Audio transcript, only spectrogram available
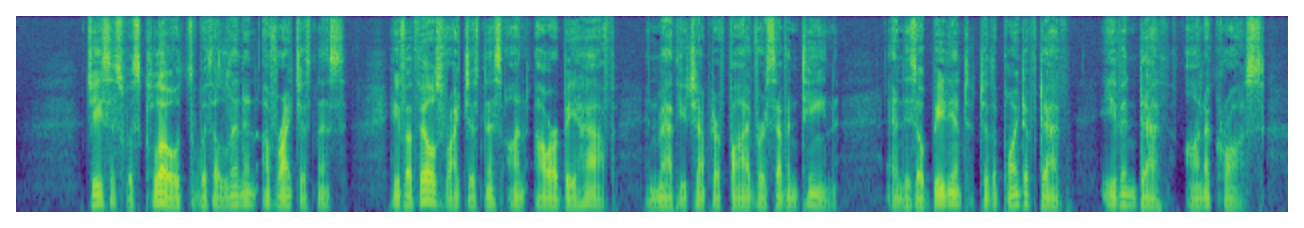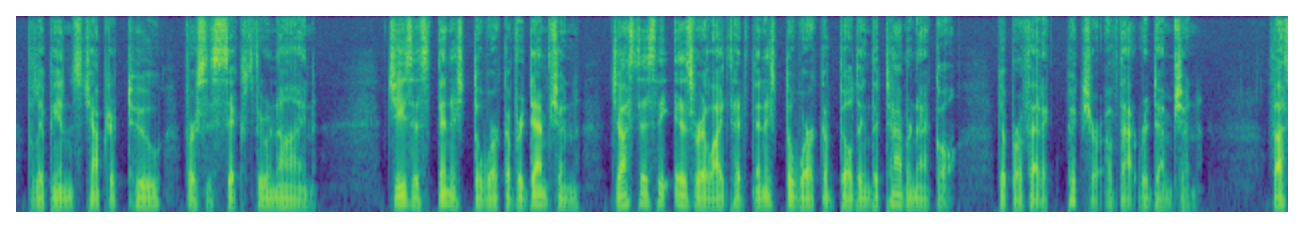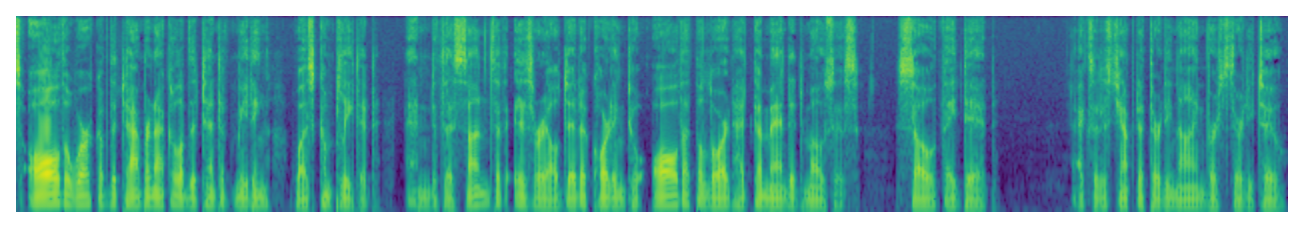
Jesus was clothed with a linen of righteousness. He fulfills righteousness on our behalf in Matthew chapter 5 verse 17 and is obedient to the point of death, even death on a cross. Philippians chapter 2 verses 6 through 9. Jesus finished the work of redemption just as the Israelites had finished the work of building the tabernacle, the prophetic picture of that redemption. Thus all the work of the tabernacle of the tent of meeting was completed, and the sons of Israel did according to all that the Lord had commanded Moses. So they did. Exodus chapter 39 verse 32.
